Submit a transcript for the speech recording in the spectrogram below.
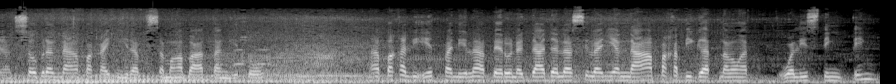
Ayan, sobrang napakahirap sa mga batang ito. Napakaliit pa nila pero nagdadala sila niyang napakabigat na mga walis ting-ting.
